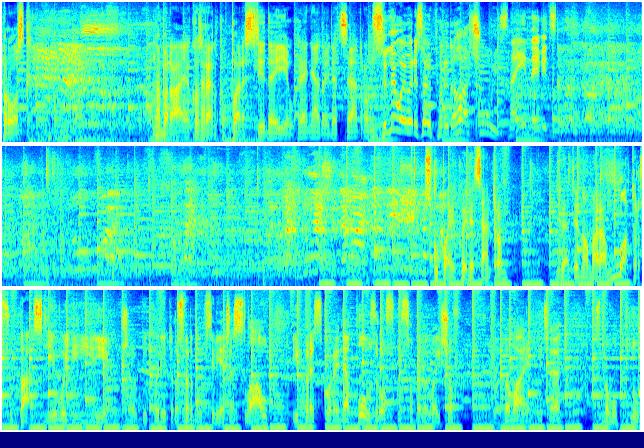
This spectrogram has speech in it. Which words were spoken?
Роск. Набирає Козаренко переслідує Євгенія, дойде центром. З лівої вирізає передачу і з неї не від... Скупайко йде центром. Дев'ятий номер Маторс удар з лівої. І вже в бік розвернувся В'ячеслав. І прискорення повз Роску Соболєв вийшов. Вибиває м'яче. Знову пнув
